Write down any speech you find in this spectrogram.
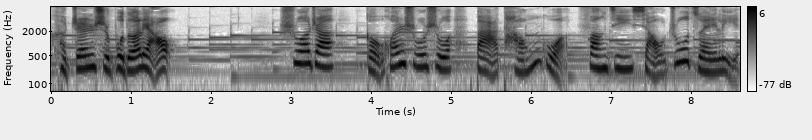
可真是不得了。说着，狗欢叔叔把糖果放进小猪嘴里。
